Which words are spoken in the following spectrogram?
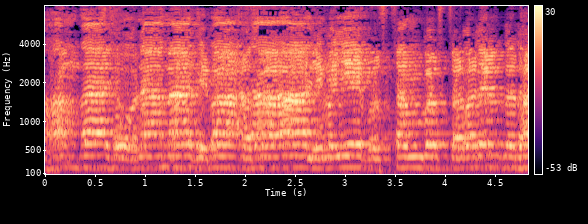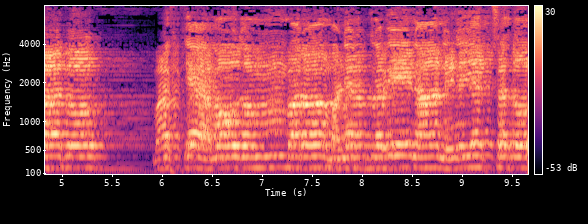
अहम् पशूनामधिपासानि मये पृष्ठम् पुष्टपतिर्दधातु मह्यमौदुम्बरो मणिर्द्रवीणानि नियच्छतु।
